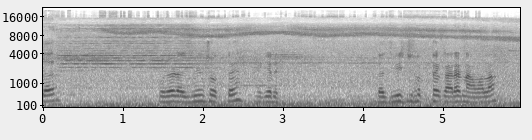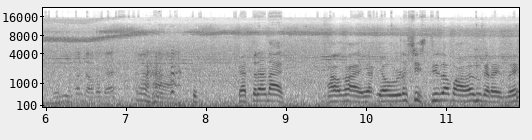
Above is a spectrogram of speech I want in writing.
तर पुढे डस्टबिन शोधतोय वगैरे डस्टबिन शोधतोय कारण आम्हाला. काय? कचरा टाक. हो का ए- एवढं शिस्तीचं पालन करायचं आहे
